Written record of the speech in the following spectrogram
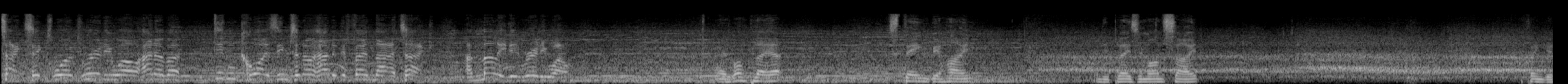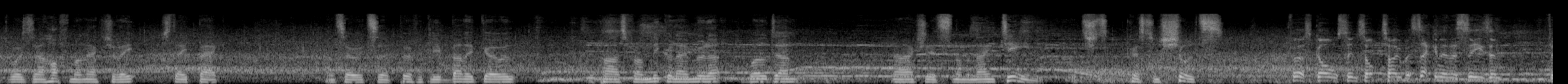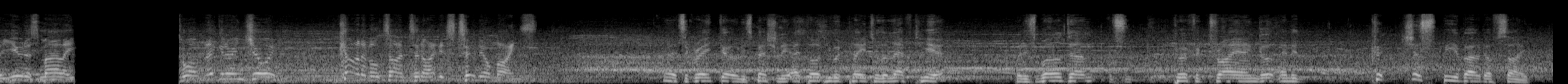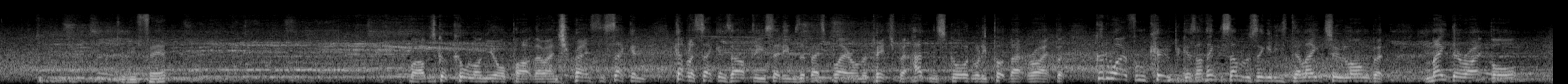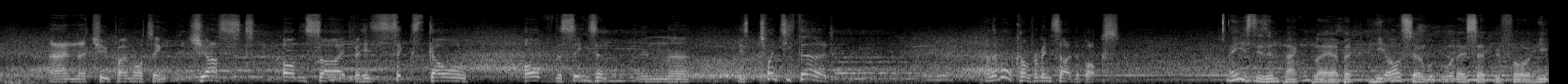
Tactics worked really well. Hanover didn't quite seem to know how to defend that attack. And Malli did really well. There's one player staying behind. And he plays him onside. I think it was uh, Hoffman actually stayed back. And so it's a perfectly valid goal. The pass from Nicolai Müller. Well done. No, actually, it's number 19. It's Christian Schulz. First goal since October, second of the season for Yunus Malli. Well, they're going to enjoy carnival time tonight. It's 2-0 Mainz. Yeah, it's a great goal, especially I thought he would play to the left here, but it's well done. It's a perfect triangle, and it could just be about offside, to be fair. Well, it was a good call on your part, though, Andreas. The second couple of seconds after he said he was the best player on the pitch, but hadn't scored, well, he put that right. But good work from Koo, because I think some of us thinking he's delayed too long, but made the right ball. And uh, Choupo-Moting just onside for his sixth goal of the season and uh, his 23rd. And they've all come from inside the box. He's this impact player, but he also, what I said before, he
